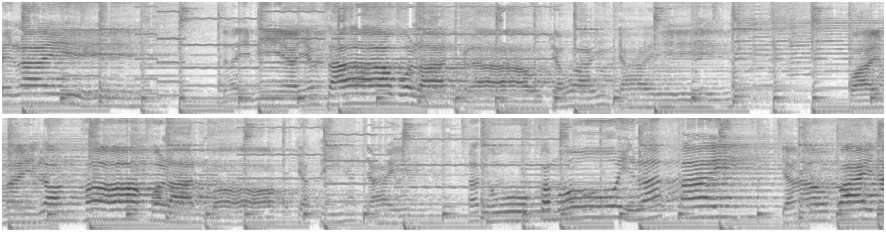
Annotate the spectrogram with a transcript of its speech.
ไปไล่ได้เมียยังสาวโบราณกล่าวจะไว้ใจฝ่ายไม่ลองคอกโบราณบอกจะเสียใจ ถ้าถูกก็โมยลักไปจะเอาไปไหน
